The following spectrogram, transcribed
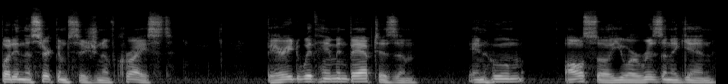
but in the circumcision of Christ. Buried with him in baptism, in whom also you are risen again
